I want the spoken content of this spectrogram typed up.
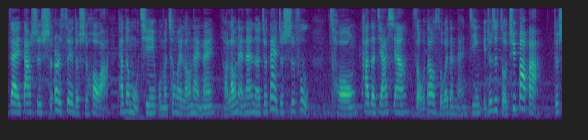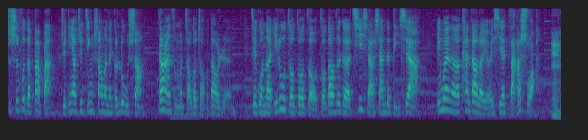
在大师十二岁的时候啊，他的母亲，我们称为老奶奶，好，老奶奶呢就带着师傅从他的家乡走到所谓的南京，也就是走去爸爸，就是师傅的爸爸决定要去经商的那个路上。当然怎么找都找不到人，结果呢一路走走走，走到这个栖霞山的底下，因为呢看到了有一些杂耍。嗯。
